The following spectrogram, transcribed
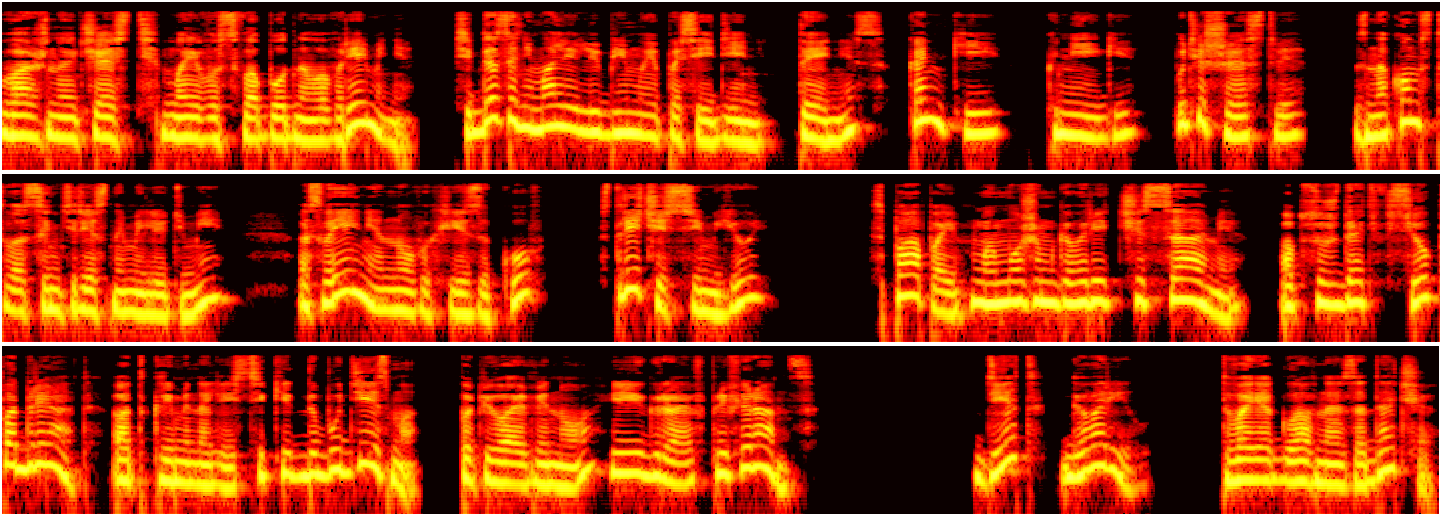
Важную часть моего свободного времени всегда занимали любимые по сей день теннис, коньки, книги, путешествия, знакомство с интересными людьми, освоение новых языков, встречи с семьей. С папой мы можем говорить часами, обсуждать все подряд, от криминалистики до буддизма, попивая вино и играя в преферанс. Дед говорил: "Твоя главная задача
